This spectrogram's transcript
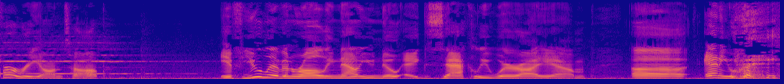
furry on top. If you live in Raleigh, now you know exactly where I am. Uh, anyway,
